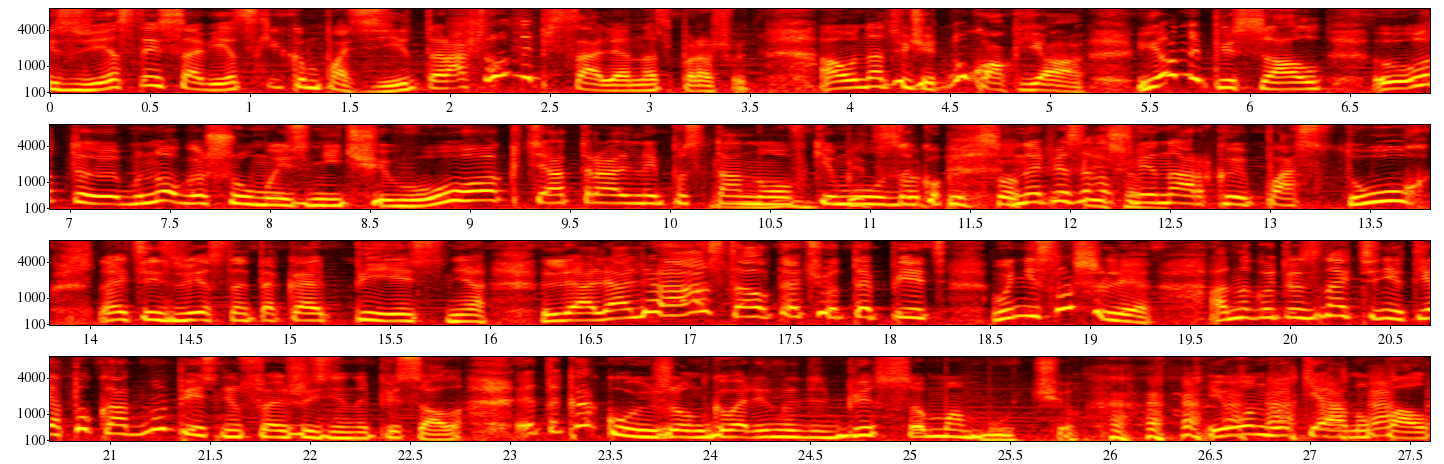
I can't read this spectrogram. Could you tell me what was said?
известный советский композитор. А что написали, она спрашивает. А он отвечает, ну как я? Я написал вот э, много шума из ничего к театральной постановке, 500 музыку. 500 Написал песен. свинарка и пастух. Знаете, известная такая песня. Ля-ля-ля, стал-то что-то петь. Вы не слышали? Она говорит, вы знаете, нет, я только одну песню в своей жизни написала. Это какую же? Он говорит, «Ну, без самомуча. И он в океан упал.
